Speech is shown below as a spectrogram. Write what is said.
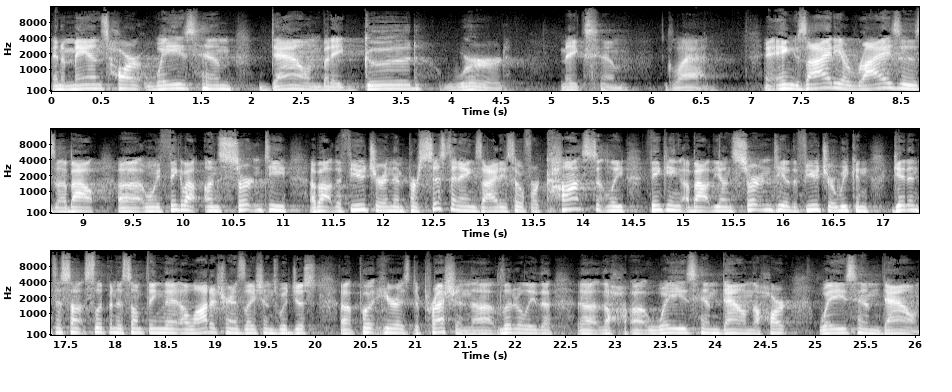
in a man's heart weighs him down, but a good word makes him glad. Anxiety arises about uh, when we think about uncertainty about the future and then persistent anxiety. So, if we're constantly thinking about the uncertainty of the future, we can get into some, slip into something that a lot of translations would just uh, put here as depression. Uh, literally, the, uh, the uh, weighs him down, the heart weighs him down.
